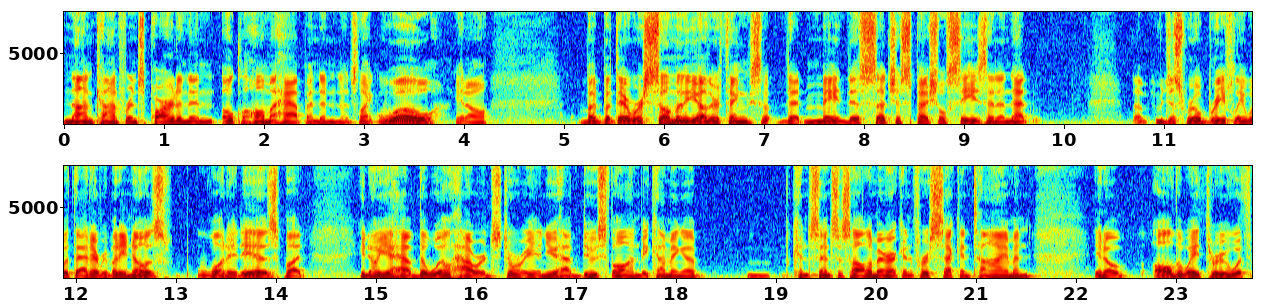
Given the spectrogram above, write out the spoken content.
non-conference part, and then Oklahoma happened, and it's like whoa, you know. But but there were so many other things that made this such a special season, and that um, just real briefly with that, everybody knows what it is, but you know, you have the Will Howard story, and you have Deuce Vaughn becoming a consensus All American for a second time, and you know, all the way through with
